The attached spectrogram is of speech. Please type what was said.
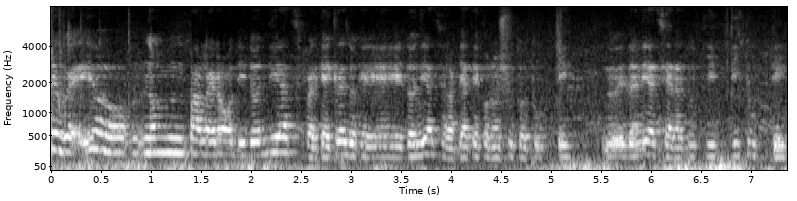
Dunque, io non parlerò di Don Diaz perché credo che Don Diaz l'abbiate conosciuto tutti, Don Diaz era tutti, di tutti.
